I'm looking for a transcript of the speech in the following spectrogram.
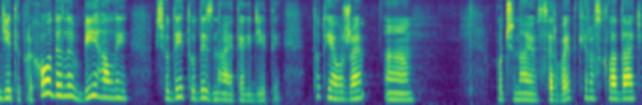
Діти приходили, бігали сюди, туди, знаєте, як діти. Тут я вже е, починаю серветки розкладати.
